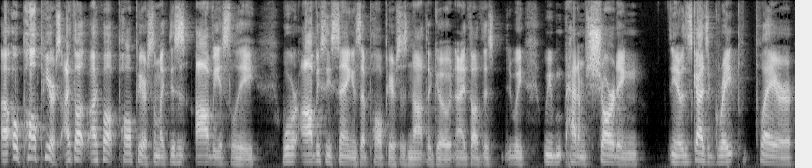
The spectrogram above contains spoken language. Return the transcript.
Uh, oh, Paul Pierce. I thought I thought Paul Pierce. I'm like, this is obviously what we're obviously saying is that Paul Pierce is not the goat. And I thought this we we had him sharding. You know, this guy's a great player,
